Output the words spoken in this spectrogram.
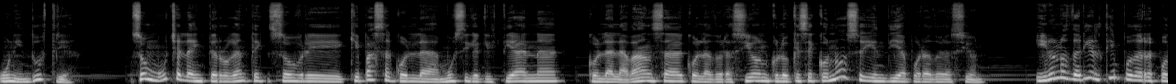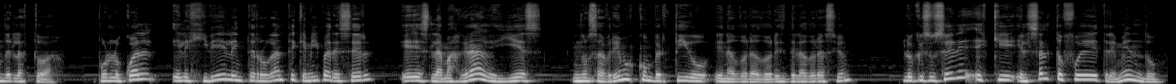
una industria? Son muchas las interrogantes sobre qué pasa con la música cristiana, con la alabanza, con la adoración, con lo que se conoce hoy en día por adoración. Y no nos daría el tiempo de responderlas todas, por lo cual elegiré la interrogante que a mi parecer es la más grave y es, ¿nos habremos convertido en adoradores de la adoración? Lo que sucede es que el salto fue tremendo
